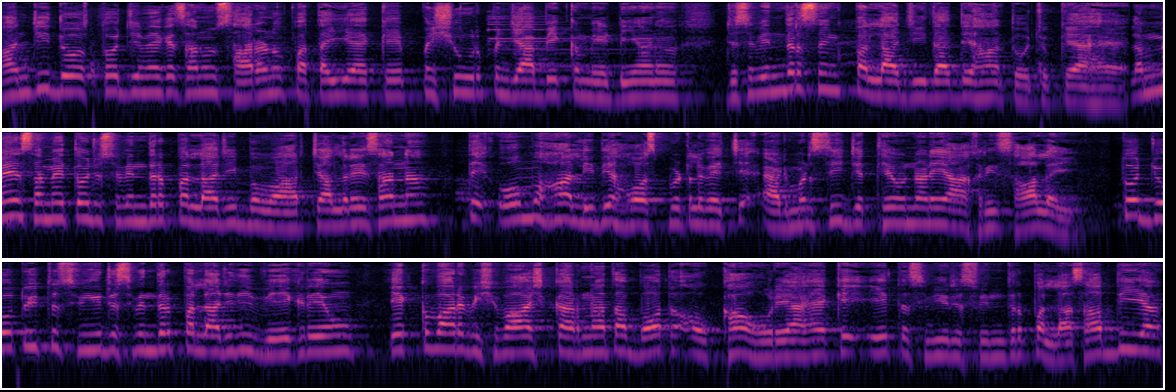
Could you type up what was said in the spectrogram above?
ਹਾਂਜੀ ਦੋਸਤੋ, ਜਿਵੇਂ ਕਿ ਸਾਨੂੰ ਸਾਰਿਆਂ ਨੂੰ ਪਤਾ ਹੀ ਹੈ ਕਿ ਮਸ਼ਹੂਰ ਪੰਜਾਬੀ ਕਮੇਡੀਅਨ ਜਸਵਿੰਦਰ ਸਿੰਘ ਭੱਲਾ ਜੀ ਦਾ ਦੇਹਾਂਤ ਹੋ ਚੁੱਕਿਆ ਹੈ। ਲੰਮੇ ਸਮੇਂ ਤੋਂ ਜਸਵਿੰਦਰ ਭੱਲਾ ਜੀ ਬਿਮਾਰ ਚੱਲ ਰਹੇ ਸਨ ਤੇ ਉਹ ਮੁਹਾਲੀ ਦੇ ਹਸਪੀਟਲ ਵਿੱਚ ਐਡਮਿਟ ਸੀ, ਜਿੱਥੇ ਉਹਨਾਂ ਨੇ ਆਖਰੀ ਸਾਹ ਲਈ। ਤੋ ਜੋ ਤੁਸੀਂ ਤਸਵੀਰ ਜਸਵਿੰਦਰ ਭੱਲਾ ਜੀ ਦੀ ਵੇਖ ਰਹੇ ਹੋ, ਇੱਕ ਵਾਰ ਵਿਸ਼ਵਾਸ ਕਰਨਾ ਤਾਂ ਬਹੁਤ ਔਖਾ ਹੋ ਰਿਹਾ ਹੈ ਕਿ ਇਹ ਤਸਵੀਰ ਜਸਵਿੰਦਰ ਭੱਲਾ ਸਾਹਿਬ ਦੀ ਆ।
